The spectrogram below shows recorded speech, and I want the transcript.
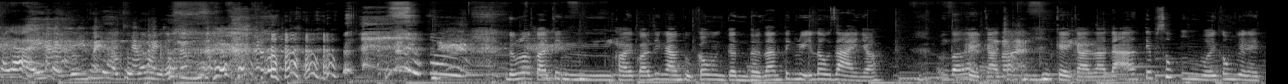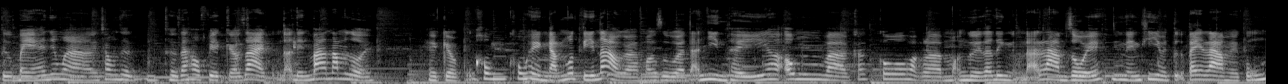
Hay là em phải dùng thêm vài chục năm nữa? Đúng là quá trình quá quá trình làm thủ công cần thời gian tích lũy lâu dài nhỉ? Vâng kể cả trong kể cả là đã tiếp xúc với công việc này từ bé nhưng mà trong thời, thời gian học việc kéo dài cũng đã đến 3 năm rồi thì kiểu cũng không không hề ngắn một tí nào cả. Mặc dù là đã nhìn thấy ờ, ông và các cô hoặc là mọi người gia đình cũng đã làm rồi ấy nhưng đến khi mà tự tay làm thì cũng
